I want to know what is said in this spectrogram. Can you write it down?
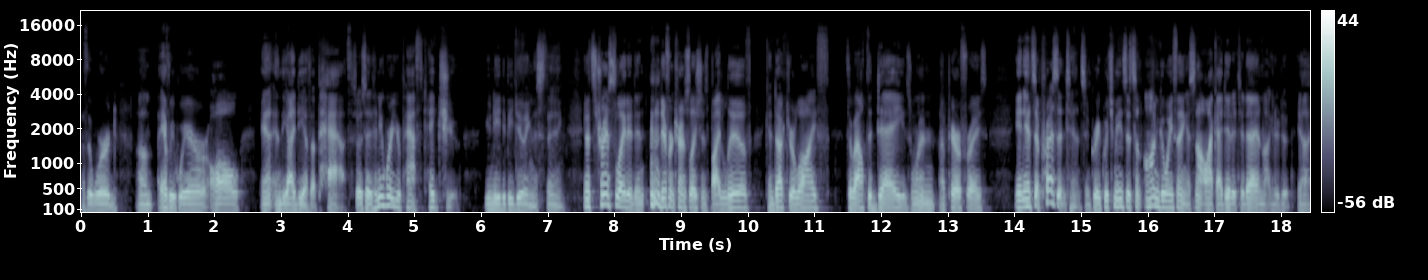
of the word um, everywhere or all and, and the idea of a path. So it says, anywhere your path takes you, you need to be doing this thing. And it's translated in different translations by live, conduct your life, throughout the day is one a paraphrase. And it's a present tense in Greek, which means it's an ongoing thing. It's not like I did it today, I'm not going to do it, yeah,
